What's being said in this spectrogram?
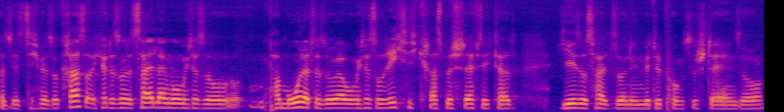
also jetzt nicht mehr so krass, aber ich hatte so eine Zeit lang, wo mich das so, ein paar Monate sogar, wo mich das so richtig krass beschäftigt hat, Jesus halt so in den Mittelpunkt zu stellen. So.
